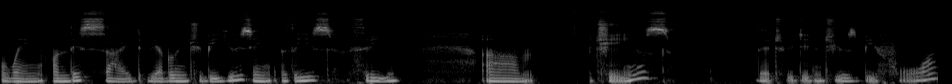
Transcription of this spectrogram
wing on this side. We are going to be using these three um, chains that we didn't use before.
